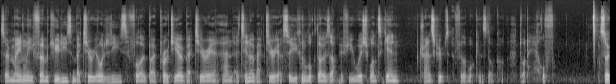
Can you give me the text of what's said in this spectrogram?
So, mainly Firmicutes and Bacteroidetes, followed by Proteobacteria and Actinobacteria. So, you can look those up if you wish. Once again, transcripts at philipwatkins.health. So,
